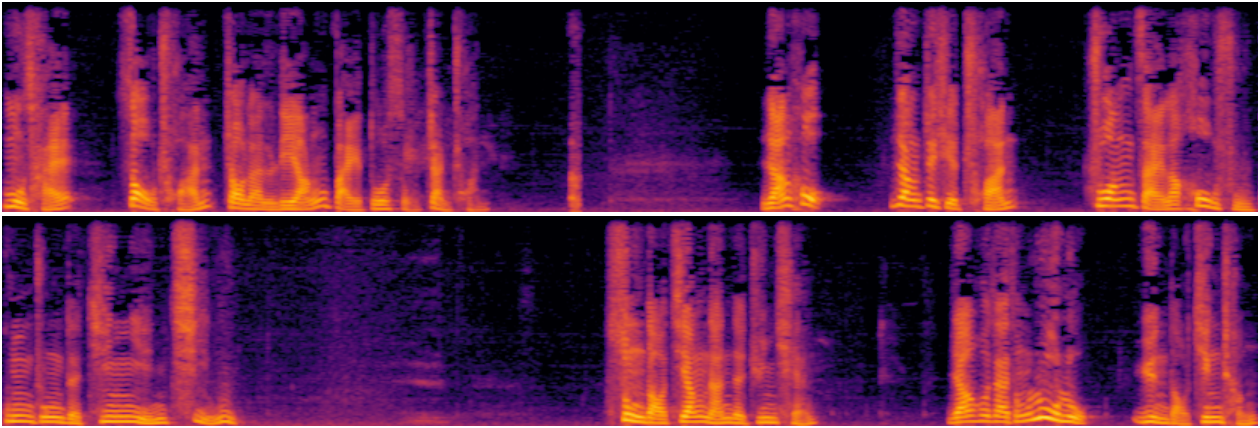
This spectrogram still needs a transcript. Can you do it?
木材造船，造了两百多艘战船，然后让这些船装载了后蜀宫中的金银器物，送到江南的军前，然后再从陆路运到京城。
